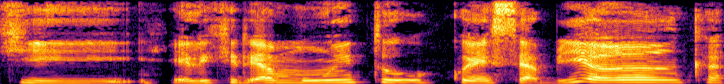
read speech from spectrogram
que ele queria muito conhecer a Bianca.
